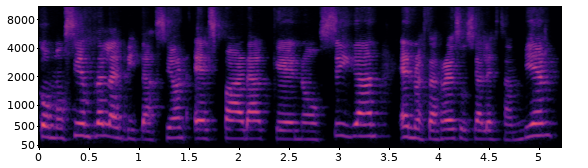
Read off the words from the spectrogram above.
Como siempre, la invitación es para que nos sigan en nuestras redes sociales también.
